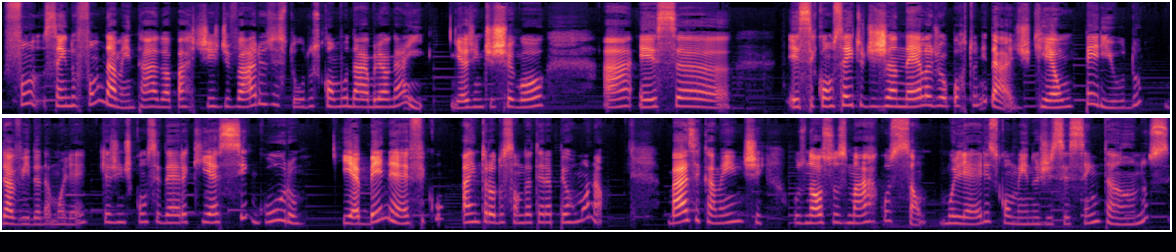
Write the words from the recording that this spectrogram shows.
fu sendo fundamentado a partir de vários estudos como o WHI e a gente chegou a essa, esse conceito de janela de oportunidade que é um período da vida da mulher que a gente considera que é seguro e é benéfico a introdução da terapia hormonal. Basicamente, os nossos marcos são mulheres com menos de 60 anos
